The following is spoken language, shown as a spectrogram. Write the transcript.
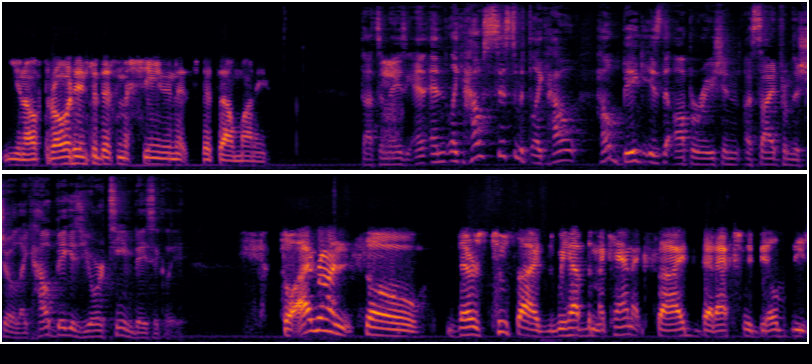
you know throw it into this machine and it spits out money. That's amazing. And, and like how system like how how big is the operation aside from the show? Like how big is your team basically? So I run so there's two sides. We have the mechanic side that actually builds these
